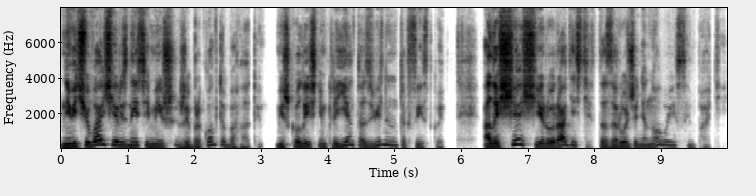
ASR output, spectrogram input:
не відчуваючи різниці між жебраком та багатим, між колишнім клієнтом та звільненою таксисткою, але ще щиру радість та зародження нової симпатії.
